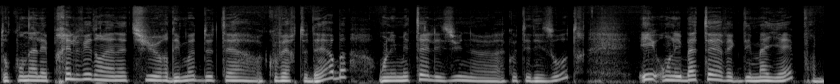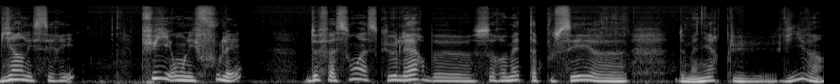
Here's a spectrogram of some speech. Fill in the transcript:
Donc on allait prélever dans la nature des modes de terre couvertes d'herbe, on les mettait les unes euh, à côté des autres, et on les battait avec des maillets pour bien les serrer, puis on les foulait de façon à ce que l'herbe euh, se remette à pousser de manière plus vive.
